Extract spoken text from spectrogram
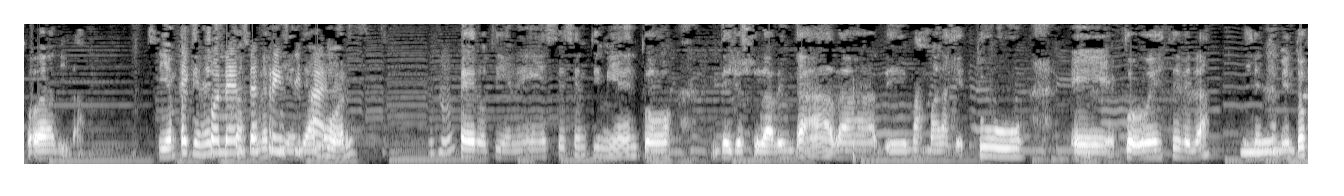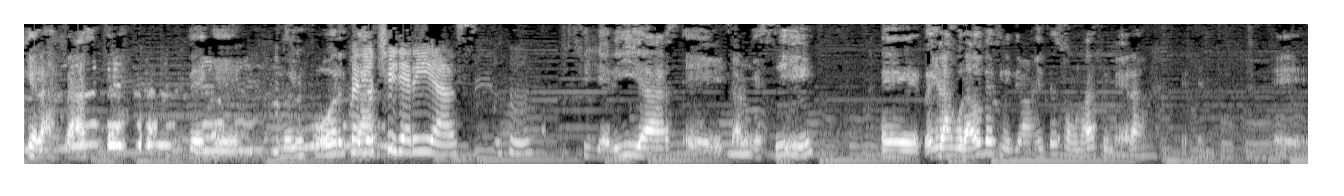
toda la vida. Siempre tiene sus de amor, pero tiene ese sentimiento de yo soy la vengada, de más mala que tú, eh, todo este, ¿verdad? El sentimiento que las arrastra, de que no importa. Medio chillerías. Chillerías, eh, claro que sí. Eh, y las jurados definitivamente son una de las primeras. Eh,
